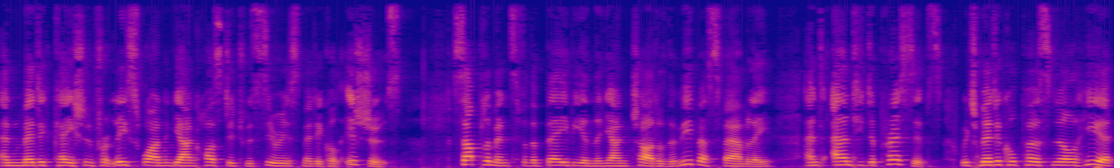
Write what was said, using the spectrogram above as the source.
and medication for at least one young hostage with serious medical issues supplements for the baby and the young child of the Bibas family, and antidepressives, which medical personnel here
